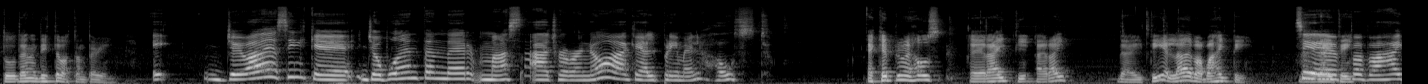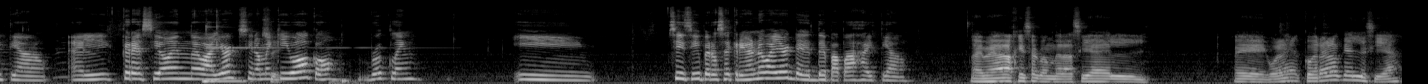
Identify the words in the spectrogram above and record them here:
tú te entendiste bastante bien. Yo iba a decir que yo pude entender más a Trevor Noah que al primer host. Es que el primer host era, Haití, era de Haití, ¿verdad? De papás Haití. Sí, de, papás haitianos. Él creció en Nueva York, si no me equivoco, Brooklyn. Y. Sí, sí, pero se crió en Nueva York de, papás haitianos. A mí me da risa cuando él hacía el. Eh, ¿cuál, era, lo que él decía?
